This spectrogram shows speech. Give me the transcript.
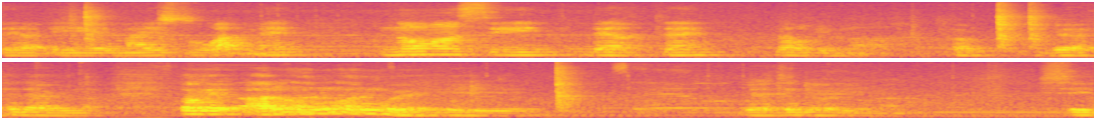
et maestro, mais non c'est Bertin Dorumar. Bertin Dorumar. Ok, alors on nous Bertin Dorumar. C'est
